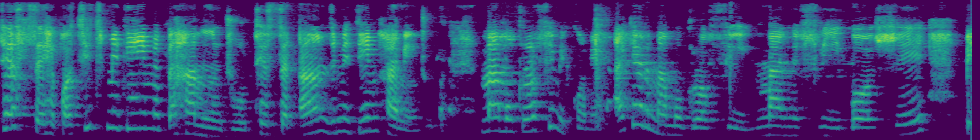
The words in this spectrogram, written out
تست هپاتیت میدیم به همون جور. تست قند میدیم همین جور. مموگرافی می‌کنیم. اگر مموگرافی منفی باشه به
